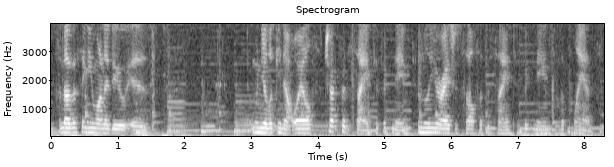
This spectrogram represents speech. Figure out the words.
It's another thing you want to do is when you're looking at oils, check for the scientific name. Familiarize yourself with the scientific names of the plants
